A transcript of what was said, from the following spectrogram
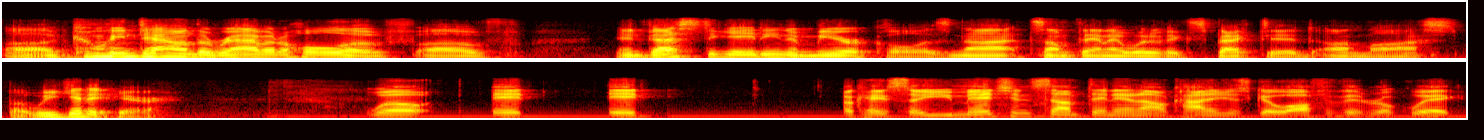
uh, going down the rabbit hole of of investigating a miracle is not something I would have expected on Lost, but we get it here. Well, it it okay. So you mentioned something, and I'll kind of just go off of it real quick.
